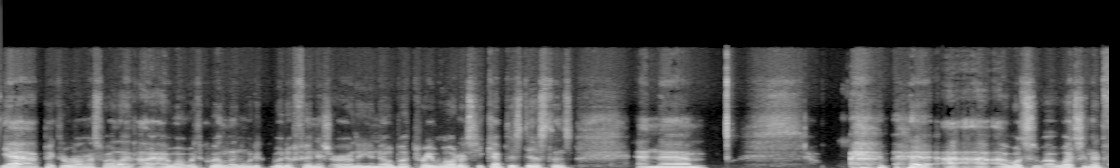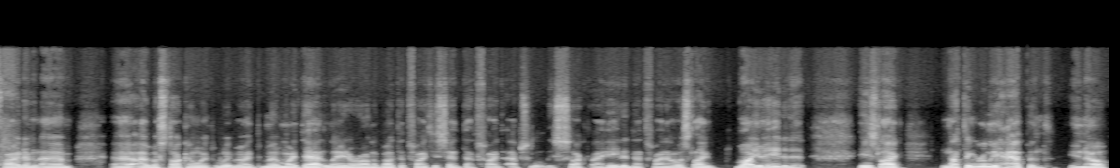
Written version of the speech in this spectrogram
yeah, I picked it wrong as well. I, I, I went with Quinlan with a, with a finish early, you know, but Trey Waters he kept his distance, and um, I, I, was watching that fight and um, uh, I was talking with, with my, with, my, dad later on about that fight. He said that fight absolutely sucked. I hated that fight. I was like, why you hated it? He's like, nothing really happened, you know.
